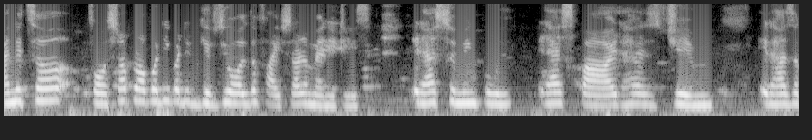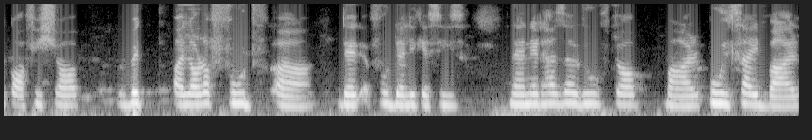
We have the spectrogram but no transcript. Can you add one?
And it's a four star property but it gives you all the five star amenities. It has swimming pool, it has spa, it has gym, it has a coffee shop with a lot of food uh, de- food delicacies. Then it has a rooftop bar, poolside bar,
